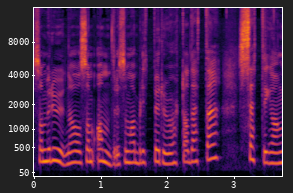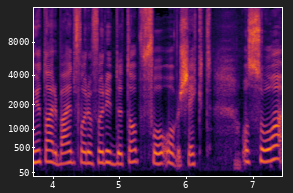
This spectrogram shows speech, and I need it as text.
som Rune og som andre som har blitt berørt av dette. Sette i gang et arbeid for å få ryddet opp, få oversikt. Og så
